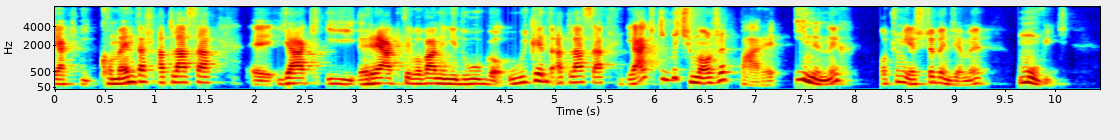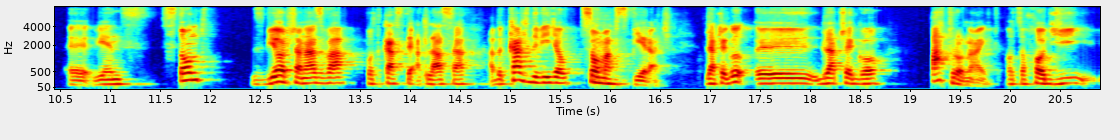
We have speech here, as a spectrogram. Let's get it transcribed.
jak i komentarz Atlasa, y, jak i reaktywowany niedługo weekend Atlasa, jak i być może parę innych, o czym jeszcze będziemy mówić. Więc stąd zbiorcza nazwa podcasty Atlasa, aby każdy wiedział, co ma wspierać. Dlaczego, yy, dlaczego Patronite? O co chodzi?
